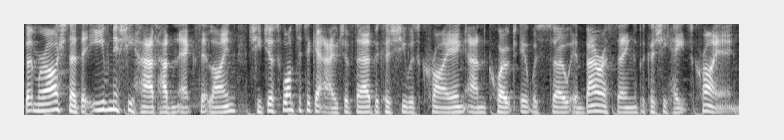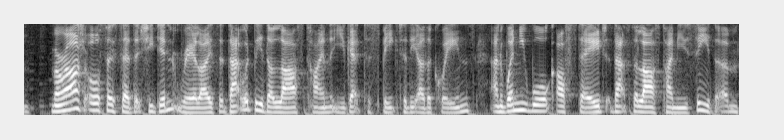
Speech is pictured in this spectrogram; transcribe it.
But Mirage said that even if she had had an exit line, she just wanted to get out of there because she was crying and, quote, it was so embarrassing because she hates crying. Mirage also said that she didn't realise that that would be the last time that you get to speak to the other queens, and when you walk off stage, that's the last time you see them,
